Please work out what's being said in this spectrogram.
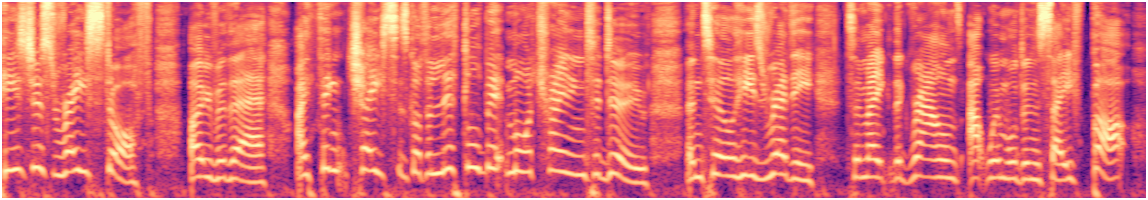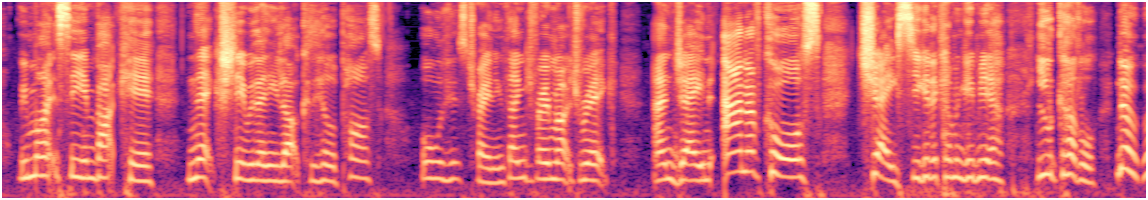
he's just raced off over there. I think Chase has got a little bit more training to do until he's ready to make the grounds at Wimbledon safe. But we might see him back here next year with any luck because he'll pass all his training. Thank you very much, Rick and Jane. And of course, Chase. You're going to come and give me a little cuddle. No,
